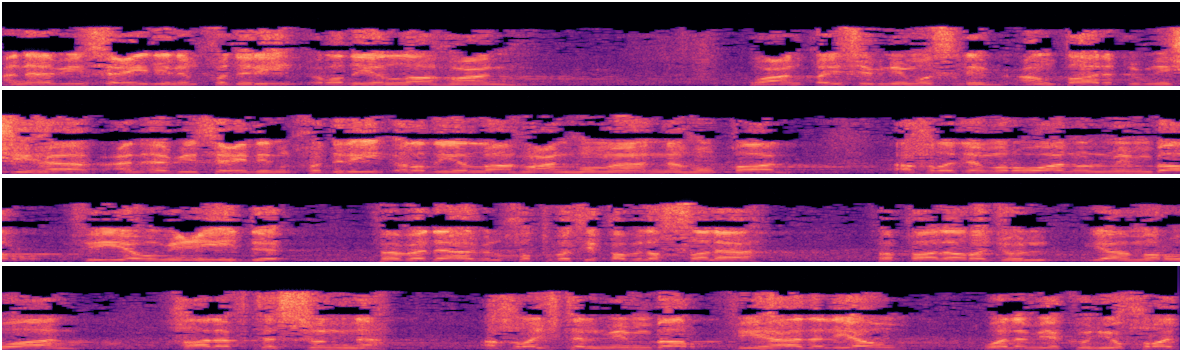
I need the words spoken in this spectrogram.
عن أبي سعيد الخدري رضي الله عنه وعن قيس بن مسلم عن طارق بن شهاب عن أبي سعيد الخدري رضي الله عنهما أنه قال أخرج مروان المنبر في يوم عيد فبدأ بالخطبة قبل الصلاة فقال رجل يا مروان خالفت السنة أخرجت المنبر في هذا اليوم ولم يكن يخرج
